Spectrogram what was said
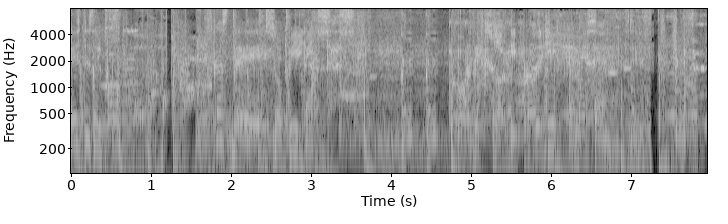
Este es el podcast de Sopitas. Por Dixo y Prodigy MSN.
